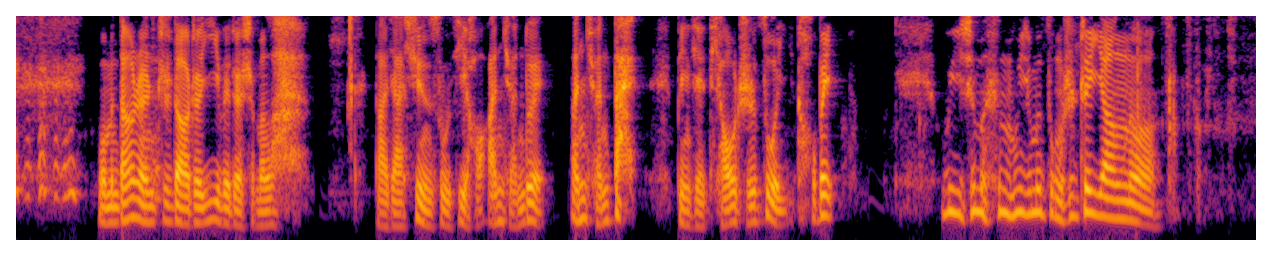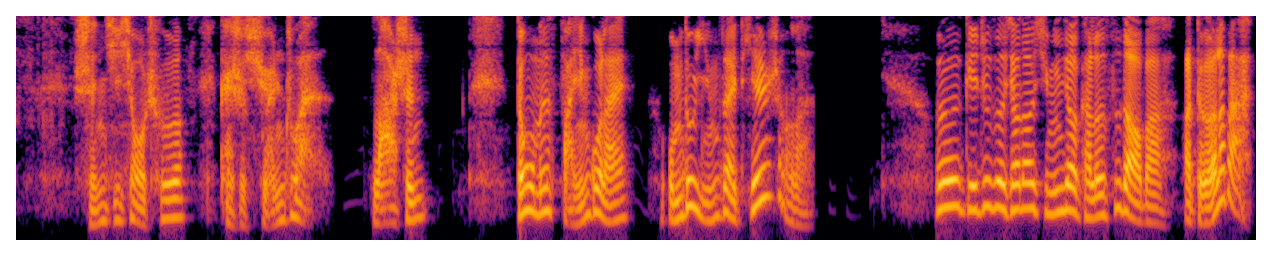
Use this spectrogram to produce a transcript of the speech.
我们当然知道这意味着什么了。大家迅速系好安全队、安全带，并且调直座椅靠背。为什么？为什么总是这样呢？神奇校车开始旋转、拉伸。等我们反应过来，我们都已经在天上了。呃，给这座小岛取名叫卡洛斯岛吧。啊，得了吧。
